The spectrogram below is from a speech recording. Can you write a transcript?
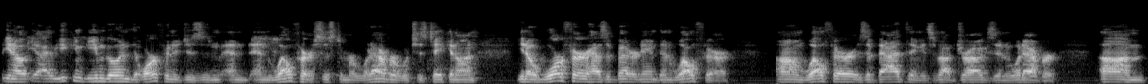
you know, you can even go into the orphanages and, and, and welfare system or whatever, which is taken on, you know, warfare has a better name than welfare. Um, welfare is a bad thing. It's about drugs and whatever. Um,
